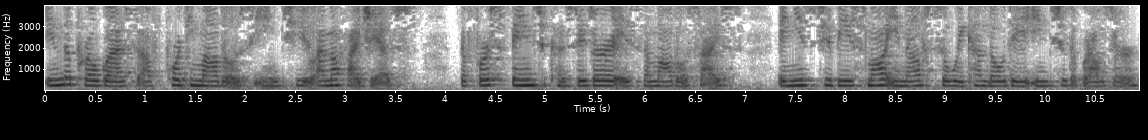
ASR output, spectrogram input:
In the progress of porting models into ML5JS, the first thing to consider is the model size. It needs to be small enough so we can load it into the browser.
